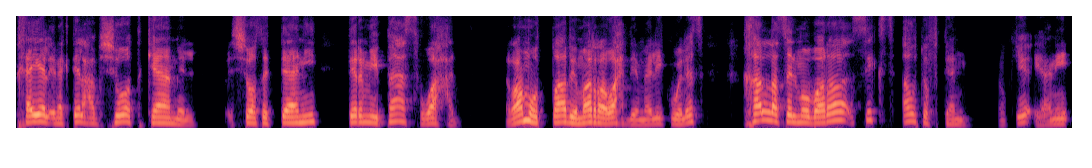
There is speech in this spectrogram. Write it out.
تخيل إنك تلعب شوط كامل الشوط الثاني ترمي pass واحد رموا الطابة مرة واحدة ماليك ويلس خلص المباراة 6 out of 10 okay؟ يعني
